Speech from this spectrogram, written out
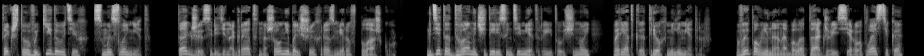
так что выкидывать их смысла нет. Также среди наград нашел небольших размеров плашку. Где-то 2 на 4 сантиметра и толщиной порядка 3 миллиметров. Выполнена она была также из серого пластика,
